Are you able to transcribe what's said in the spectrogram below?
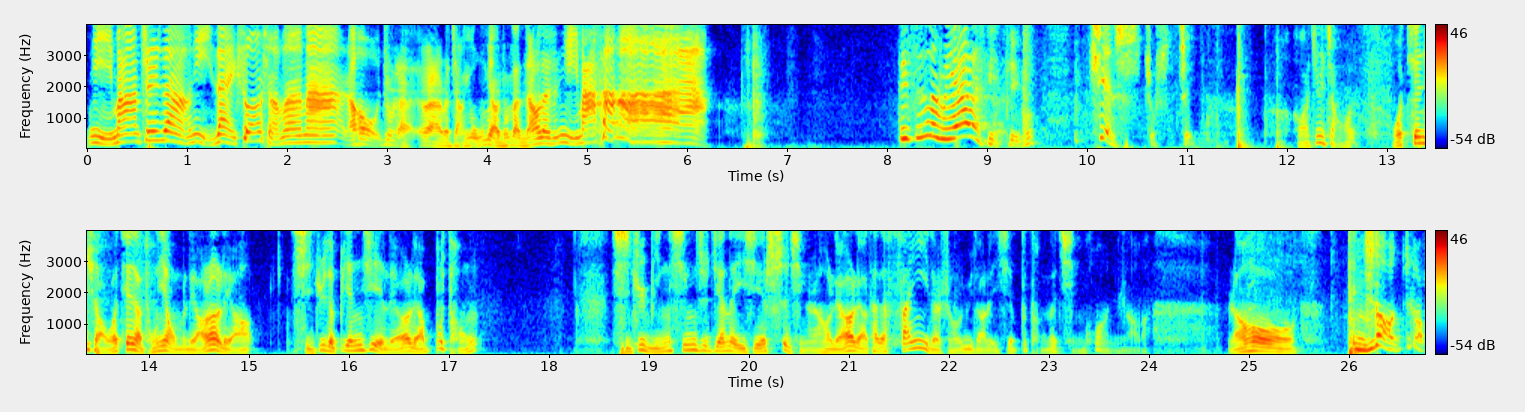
你妈知道你在说什么吗？然后就是呃讲一个五秒钟的，然后再是你妈哈哈，This is the reality，品哥，现实就是这样。好吧，继续讲话。我天晓，我天晓童言，我们聊了聊喜剧的边界，聊了聊不同喜剧明星之间的一些事情，然后聊了聊他在翻译的时候遇到了一些不同的情况，你知道吗？然后你知道这个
